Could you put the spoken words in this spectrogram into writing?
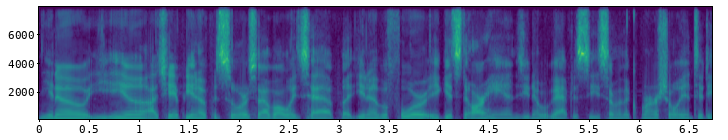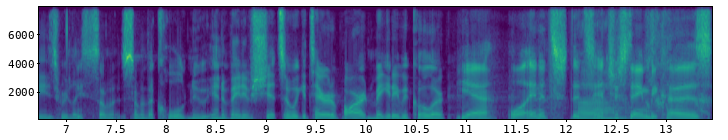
you know you, you know I champion open source. I've always have, but you know before it gets to our hands, you know we're gonna have to see some of the commercial entities release some some of the cool new innovative shit so we can tear it apart and make it even cooler. Yeah. Well, and it's it's uh. interesting because,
